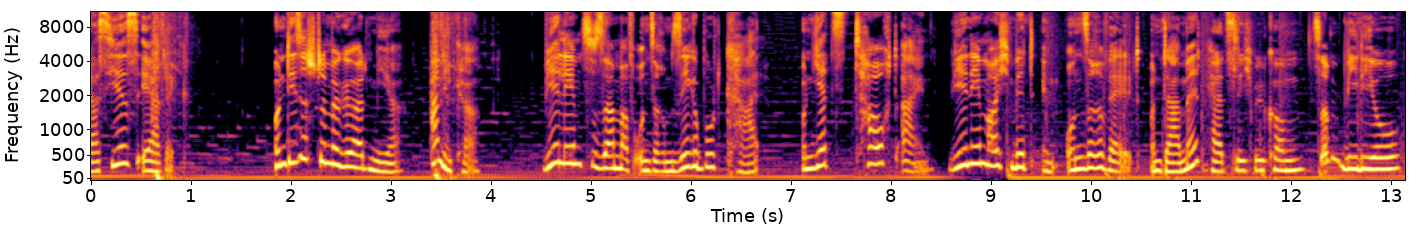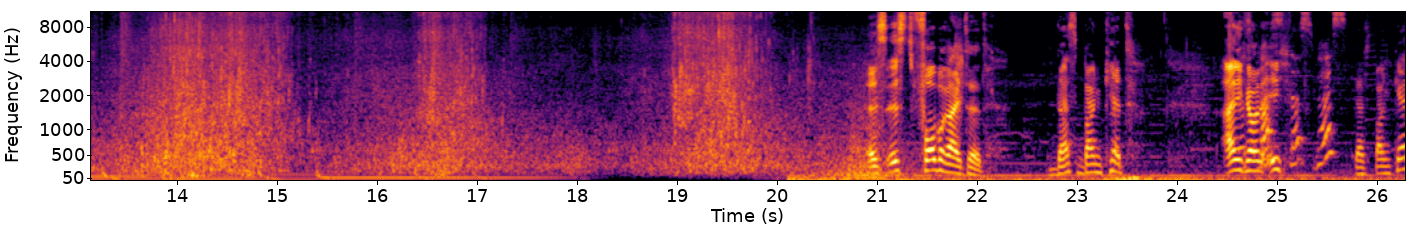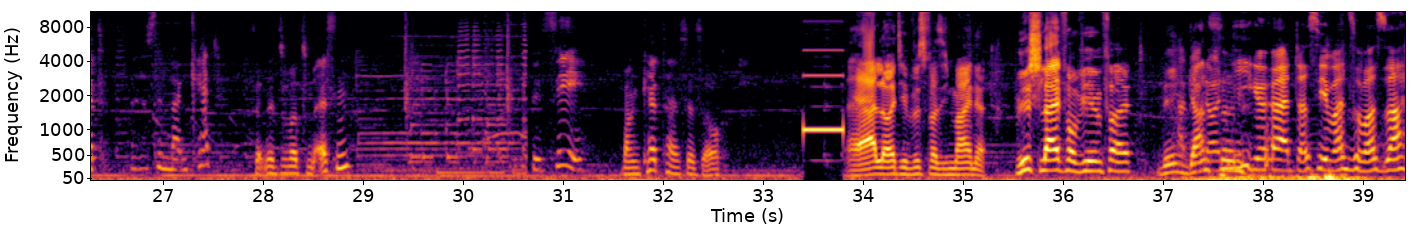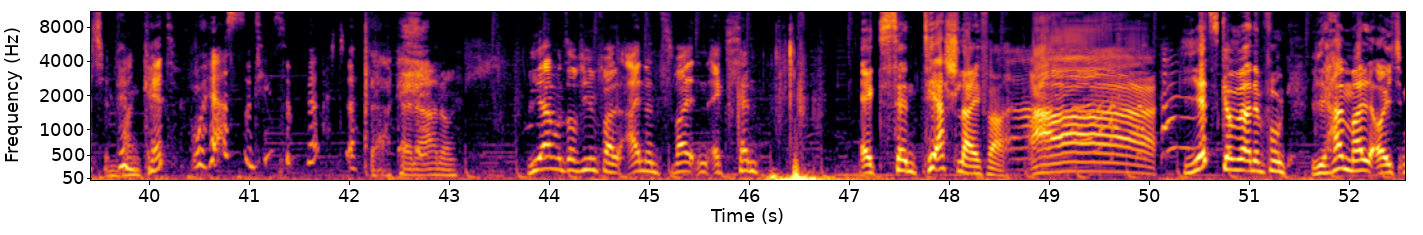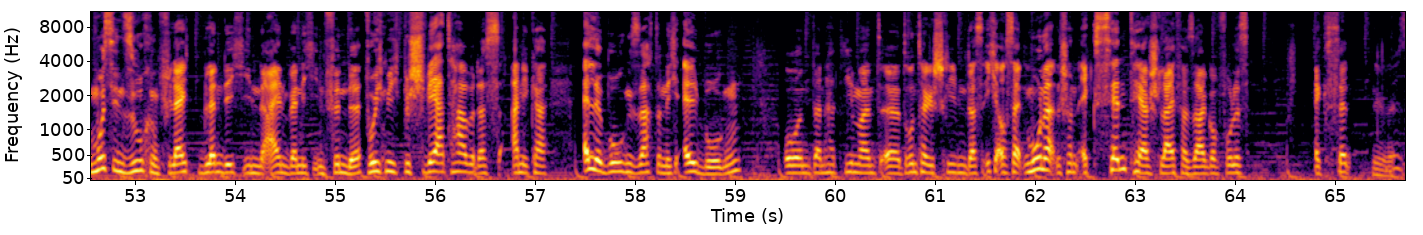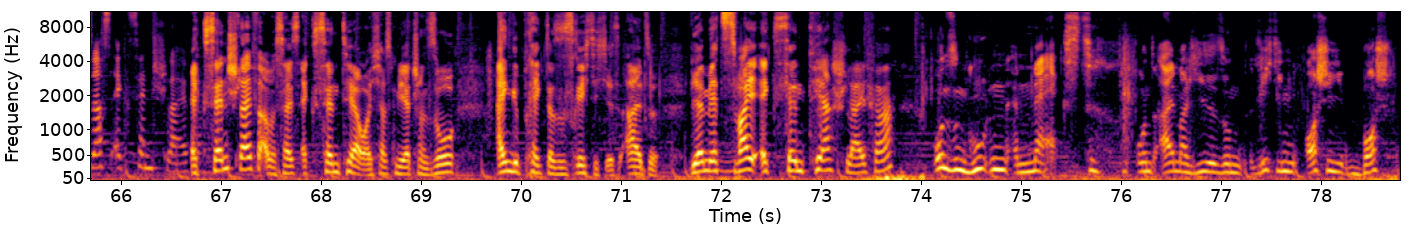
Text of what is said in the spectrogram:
Das hier ist Erik. Und diese Stimme gehört mir, Annika. Wir leben zusammen auf unserem Segelboot Karl. Und jetzt taucht ein. Wir nehmen euch mit in unsere Welt. Und damit herzlich willkommen zum Video. Es ist vorbereitet. Das Bankett. Annika und ich. Das was? Das Bankett. Was ist denn Bankett? Ist das nicht sowas zum Essen? Buffet. Bankett heißt das auch. Ja, Leute, ihr wisst, was ich meine. Wir schleifen auf jeden Fall den Hab ich noch ganzen. nie gehört, dass jemand sowas sagt. Bankett? Woher hast du diese Wörter? Ja, keine Ahnung. Wir haben uns auf jeden Fall einen zweiten Exzent Exzenterschleifer. Ah, jetzt kommen wir an den Punkt. Wir haben mal euch, muss ihn suchen, vielleicht blende ich ihn ein, wenn ich ihn finde, wo ich mich beschwert habe, dass Annika Ellenbogen sagt und nicht Ellbogen. Und dann hat jemand äh, drunter geschrieben, dass ich auch seit Monaten schon Exzenterschleifer sage, obwohl es Exzent... Nee, Du sagst Akzentschleife. Exzentschleife, aber es heißt Exzenter. Oh, ich habe es mir jetzt schon so eingeprägt, dass es richtig ist. Also, wir haben jetzt zwei Exzenterschleifer. Unseren guten Maxed und einmal hier so einen richtigen Oschi Bosch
